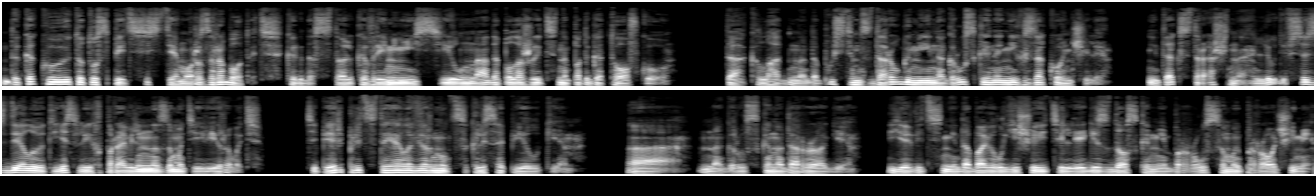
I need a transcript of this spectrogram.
Да какую тут успеть систему разработать, когда столько времени и сил надо положить на подготовку? Так, ладно, допустим, с дорогами и нагрузкой на них закончили. Не так страшно, люди все сделают, если их правильно замотивировать. Теперь предстояло вернуться к лесопилке. А, нагрузка на дороге. Я ведь не добавил еще и телеги с досками, брусом и прочими.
